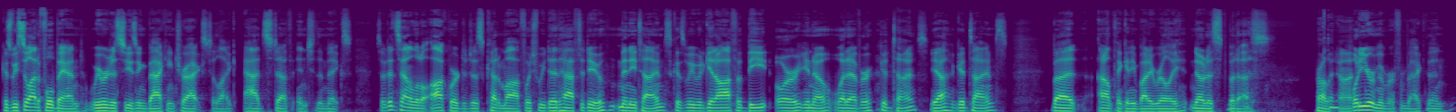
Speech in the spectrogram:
because we still had a full band. We were just using backing tracks to like add stuff into the mix. So it did sound a little awkward to just cut them off, which we did have to do many times because we would get off a beat or you know whatever. Good times. Yeah, good times. But I don't think anybody really noticed but us. Probably not. What do you remember from back then?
